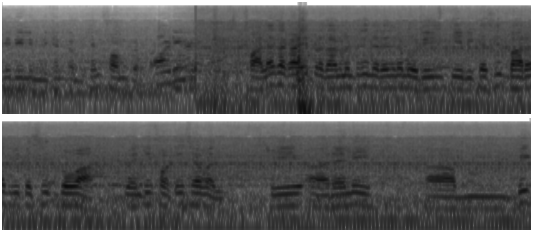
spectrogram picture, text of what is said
की डिलिमिटेशन कमिशन फॉर्म करपाक फाल्यां सकाळी प्रधानमंत्री नरेंद्र मोदी की विकसीत भारत विकसीत गोवा ट्वेंटी फोर्टी सेवन ही रॅली बीग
